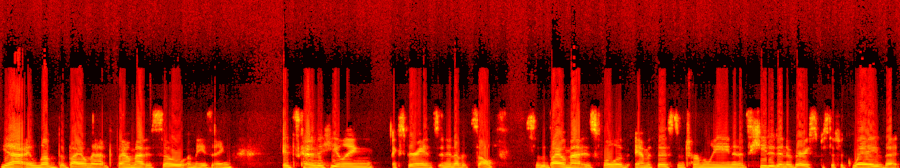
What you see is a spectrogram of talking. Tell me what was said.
Yeah, I love the biomat. The biomat is so amazing. It's kind of a healing experience in and of itself. So, the biomat is full of amethyst and tourmaline, and it's heated in a very specific way that,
